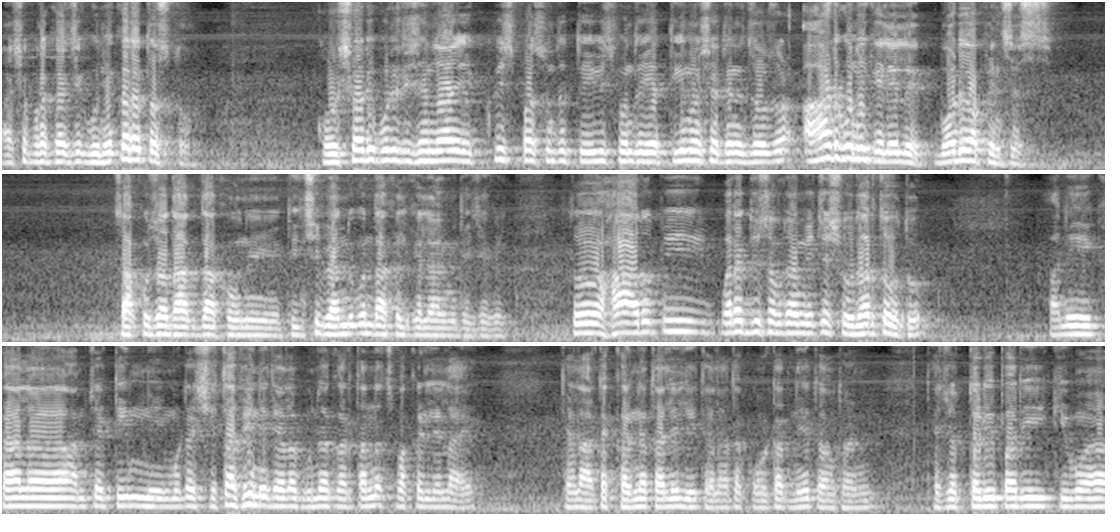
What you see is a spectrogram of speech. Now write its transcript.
अशा प्रकारचे गुन्हे करत असतो. कोळशेवाडी पोलीस स्टेशनला एकवीसपासून तर तेवीसपर्यंत या तीन वर्षात त्याने जवळजवळ आठ गुन्हे केलेले आहेत. बॉडी ऑफेन्सेस चाकूचा धाक दाखवणे तीनशे ब्याण्णव पण दाखल केला आम्ही त्याच्याकडे. तो हा आरोपी बऱ्याच दिवसामध्ये आम्ही याच्या शोधार्थ होतो. आणि काल आमच्या टीमने मोठ्या शिताफीने त्याला गुन्हा करतानाच पकडलेला आहे. त्याला अटक करण्यात आलेली आहे. त्याला आता कोर्टात नेत आहोत आम्ही. त्याच्यावर तडीपारी किंवा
